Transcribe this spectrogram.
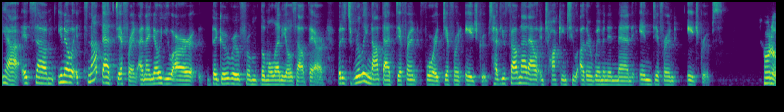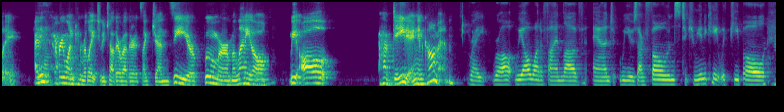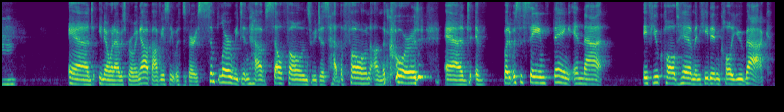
Yeah, it's um, you know, it's not that different. And I know you are the guru from the millennials out there, but it's really not that different for different age groups. Have you found that out in talking to other women and men in different age groups? Totally. I think everyone can relate to each other, whether it's like Gen Z or boomer, or millennial. Mm-hmm. We all have dating in common. Right. We're all we all want to find love and we use our phones to communicate with people. Mm-hmm. And you know, when I was growing up, obviously it was very simpler. We didn't have cell phones. We just had the phone on the cord. And if but it was the same thing in that if you called him and he didn't call you back,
